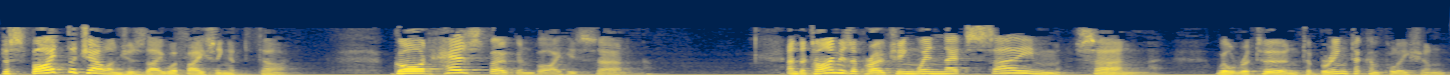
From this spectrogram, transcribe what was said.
despite the challenges they were facing at the time. God has spoken by his Son. And the time is approaching when that same Son will return to bring to completion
